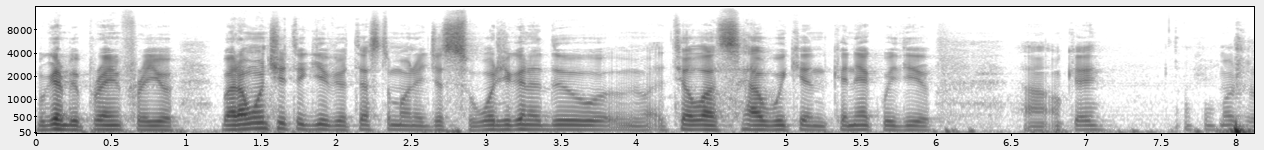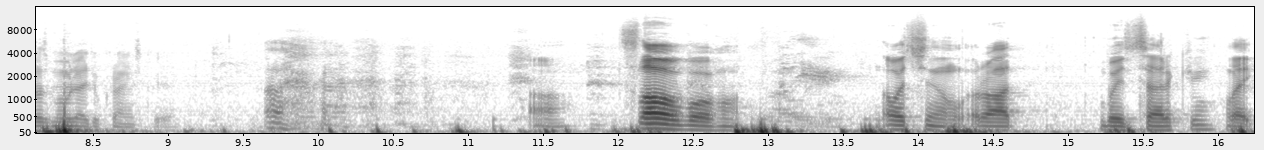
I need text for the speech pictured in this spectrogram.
we're going to be praying for you. But I want you to give your testimony, just what you're going to do, tell us how we can connect with you. Uh, okay? okay? Можешь размовлять украинскую. Слава Богу. Очень рад быть в церкви. Like,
